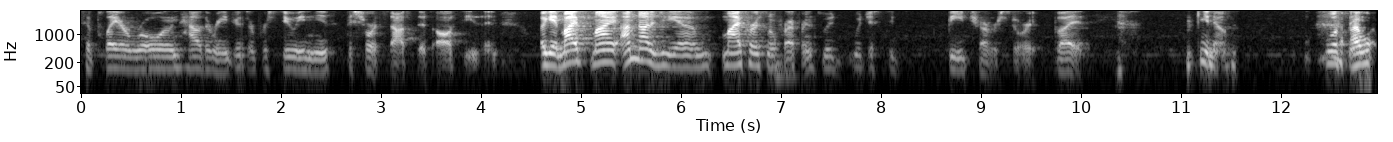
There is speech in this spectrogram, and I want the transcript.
to play a role in how the Rangers are pursuing these the shortstops this off season. Again, my my I'm not a GM. My personal preference would would just to be Trevor Story, but you know, we'll see. I, w-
